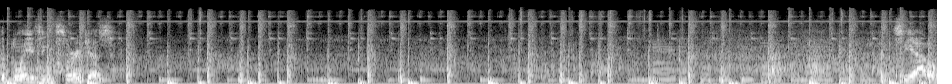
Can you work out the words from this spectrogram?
The Blazing Circus. Seattle.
